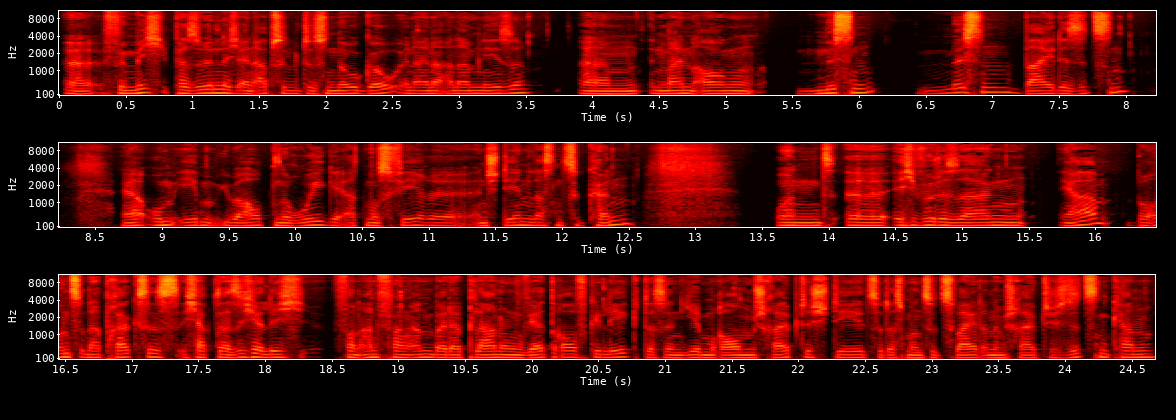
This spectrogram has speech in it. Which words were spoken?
Äh, für mich persönlich ein absolutes No-Go in einer Anamnese. Ähm, in meinen Augen müssen, müssen beide sitzen, ja, um eben überhaupt eine ruhige Atmosphäre entstehen lassen zu können. Und äh, ich würde sagen, ja, bei uns in der Praxis, ich habe da sicherlich von Anfang an bei der Planung Wert drauf gelegt, dass in jedem Raum ein Schreibtisch steht, sodass man zu zweit an einem Schreibtisch sitzen kann.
